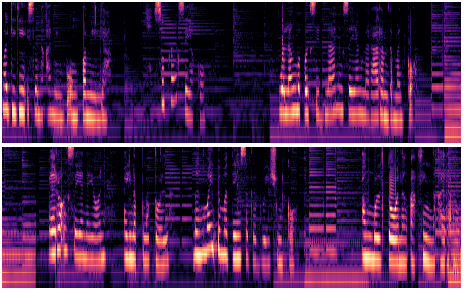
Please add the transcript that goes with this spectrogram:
magiging isa na kaming buong pamilya. Sobrang saya ko. Walang mapagsidla ng sayang nararamdaman ko. Pero ang saya na yon ay naputol nang may dumating sa graduation ko. Ang multo ng aking nakaraan.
